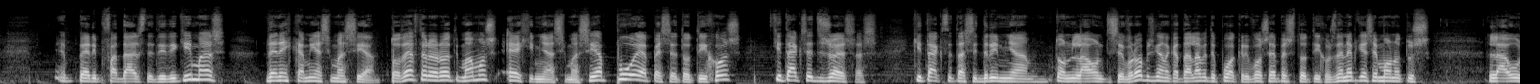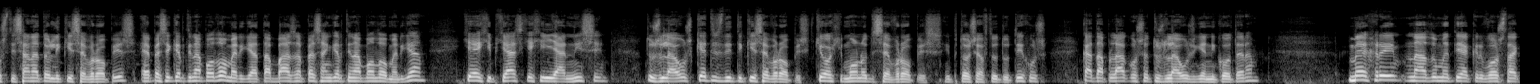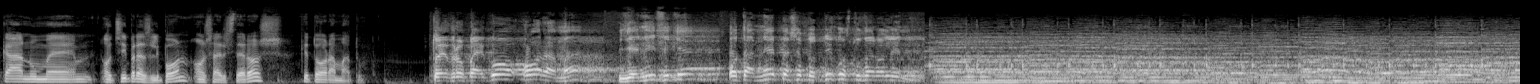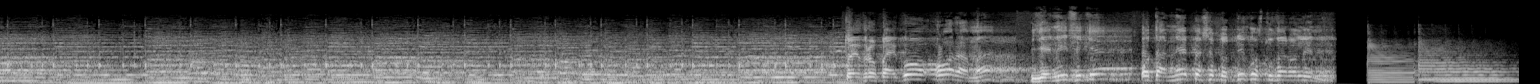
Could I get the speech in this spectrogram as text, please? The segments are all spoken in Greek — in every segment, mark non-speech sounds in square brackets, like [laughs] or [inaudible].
Ε, περίπου φαντάζεστε τη δική μας. Δεν έχει καμία σημασία. Το δεύτερο ερώτημα όμως έχει μια σημασία. Πού έπεσε το τείχος, κοιτάξτε τις ζωές σας. Κοιτάξτε τα συντρίμια των λαών της Ευρώπης για να καταλάβετε πού ακριβώς έπεσε το τείχος. Δεν έπιασε μόνο τους λαούς της Ανατολικής Ευρώπης, έπεσε και από την αποδόμερια. Τα μπάζα πέσαν και από την αποδόμερια και έχει πιάσει και έχει λιανίσει τους λαούς και της Δυτικής Ευρώπης. Και όχι μόνο της Ευρώπης. Η πτώση αυτού του τείχους καταπλάκωσε τους λαούς γενικότερα. Μέχρι να δούμε τι ακριβώς θα κάνουμε. Ο Τσίπρας λοιπόν, ως αριστερός και το όραμά του. Το ευρωπαϊκό όραμα γεννήθηκε όταν έπεσε το τείχος του Βερολίνου. Το ευρωπαϊκό όραμα γεννήθηκε όταν έπεσε το τείχος του Βερολίνου.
